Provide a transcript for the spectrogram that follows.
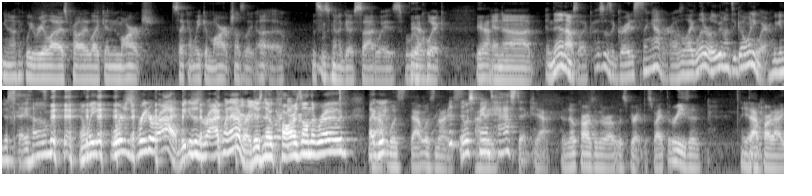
you know i think we realized probably like in march second week of march i was like uh-oh this is Mhm. going to go sideways real Yeah. quick Yeah. and uh, and then I was like, this is the greatest thing ever. I was like, literally, we don't have to go anywhere. We can just stay home, and we we're just free to ride. We can just ride whenever. There's no cars on the road. Like that we, was that was nice. it was I mean, fantastic. yeah, and no cars on the road was great, despite the reason. yeah. That part I,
